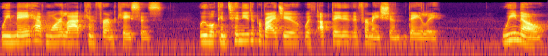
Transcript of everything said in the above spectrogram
we may have more lab confirmed cases. We will continue to provide you with updated information daily. We know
